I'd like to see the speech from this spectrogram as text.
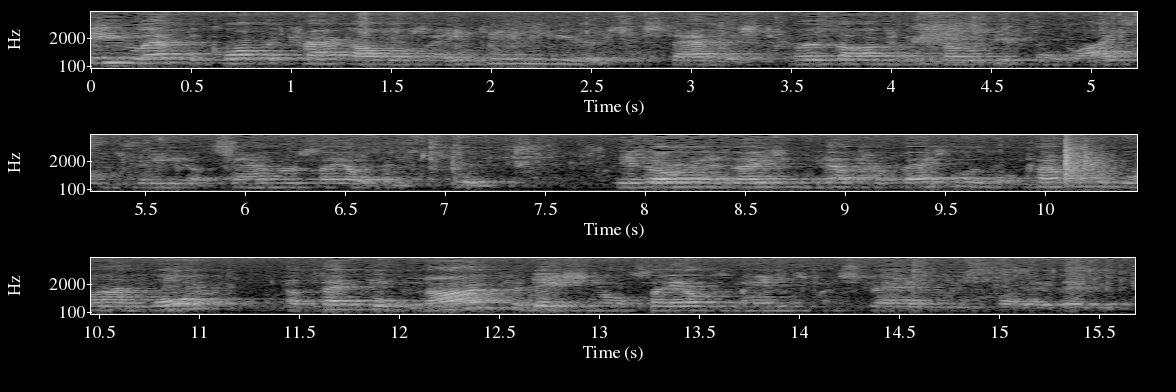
Steve left the corporate track almost 18 years, established Herzog and Associates, a licensee of Sandler Sales Institute. His organization helps professionals and companies learn more effective non-traditional sales management strategies for their business.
